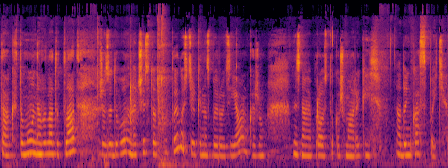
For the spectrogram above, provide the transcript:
Так, тому навела тут лад, вже задоволена, чисто пило стільки назбирується, я вам кажу. Не знаю, просто кошмар якийсь. А донька спить.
